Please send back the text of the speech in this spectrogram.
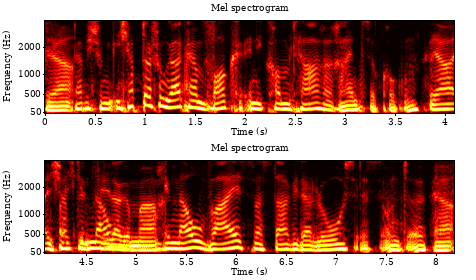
Ja. Da hab ich schon, ich habe da schon gar keinen Bock, in die Kommentare reinzugucken. Ja, ich Weil hab den Fehler gemacht. genau weiß, was da wieder los ist. Und äh, Ja.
